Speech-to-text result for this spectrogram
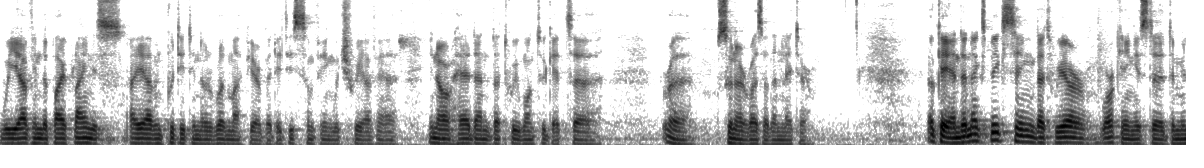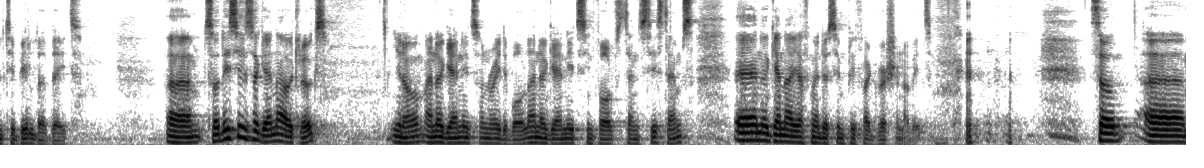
we have in the pipeline. Is I haven't put it in the roadmap here, but it is something which we have uh, in our head and that we want to get uh, uh sooner rather than later. Okay, and the next big thing that we are working is the, the multi-build update. Um, so this is again how it looks you know, and again, it's unreadable, and again, it involves 10 systems, and again, I have made a simplified version of it. so uh,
